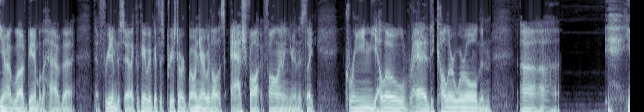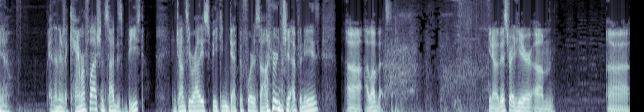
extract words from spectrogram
you know, I love being able to have that, that freedom to say like, okay, we've got this prehistoric boneyard with all this ash fall, falling and you're in this like green, yellow, red color world. And, uh, you know, and then there's a camera flash inside this beast, and John C. Reilly is speaking "Death Before Dishonor" in Japanese. Uh, I love that stuff. You know, this right here um, uh,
